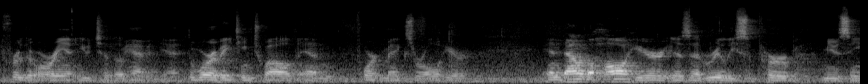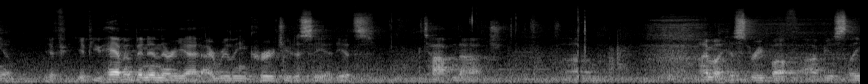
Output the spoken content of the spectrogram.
further orient you to the, We haven't yet. the War of 1812 and Fort Meigs' role here. And down the hall here is a really superb museum. If, if you haven't been in there yet, I really encourage you to see it. It's top notch. Um, I'm a history buff, obviously,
